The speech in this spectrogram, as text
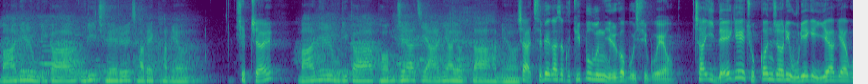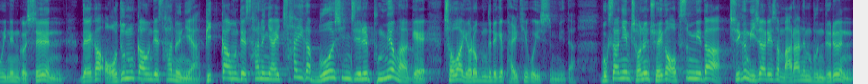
만일 우리가 우리 죄를 자백하면 10절. 만일 우리가 범죄하지 아니하였다 하면 자, 집에 가서 그 뒷부분 읽어보시고요. 자, 이 네 개의 조건절이 우리에게 이야기하고 있는 것은 내가 어둠 가운데 사느냐, 빛 가운데 사느냐의 차이가 무엇인지를 분명하게 저와 여러분들에게 밝히고 있습니다. 목사님, 저는 죄가 없습니다. 지금 이 자리에서 말하는 분들은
